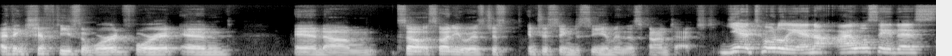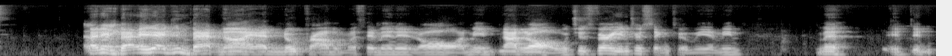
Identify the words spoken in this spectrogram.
I think shifty's the word for it and and um so so anyway, it's just interesting to see him in this context. Yeah, totally. And I will say this. I didn't like- bat. I didn't bat an eye. I had no problem with him in it at all. I mean, not at all, which is very interesting to me. I mean, meh, it didn't.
